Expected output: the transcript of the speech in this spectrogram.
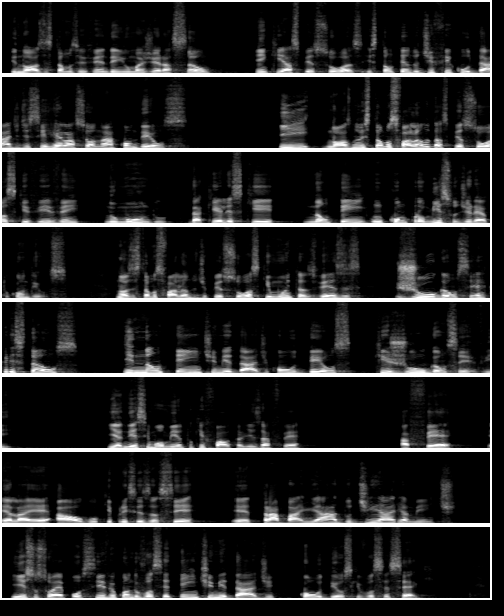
E nós estamos vivendo em uma geração em que as pessoas estão tendo dificuldade de se relacionar com Deus. E nós não estamos falando das pessoas que vivem no mundo, daqueles que não têm um compromisso direto com Deus. Nós estamos falando de pessoas que muitas vezes julgam ser cristãos e não têm intimidade com o Deus que julgam servir. E é nesse momento que falta-lhes a fé. A fé, ela é algo que precisa ser é, trabalhado diariamente. E isso só é possível quando você tem intimidade com o Deus que você segue.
